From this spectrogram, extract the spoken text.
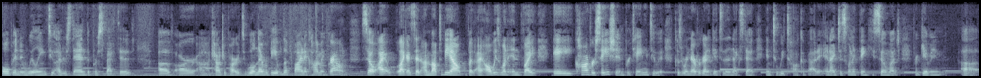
open and willing to understand the perspective of our uh, counterparts, we'll never be able to find a common ground. So I, like I said, I'm about to be out, but I always want to invite a conversation pertaining to it because we're never going to get to the next step until we talk about it. And I just want to thank you so much for giving. Uh,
